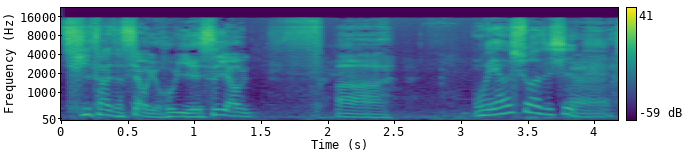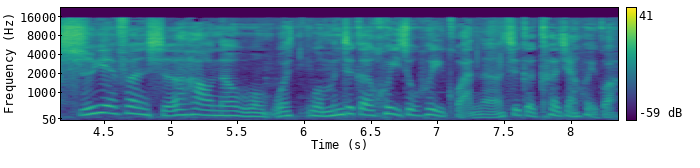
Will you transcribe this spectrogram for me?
其他的校友会也是要啊、我要说的是呃，十月份十二号呢，我我我们这个惠州会馆呢，这个客家会馆，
